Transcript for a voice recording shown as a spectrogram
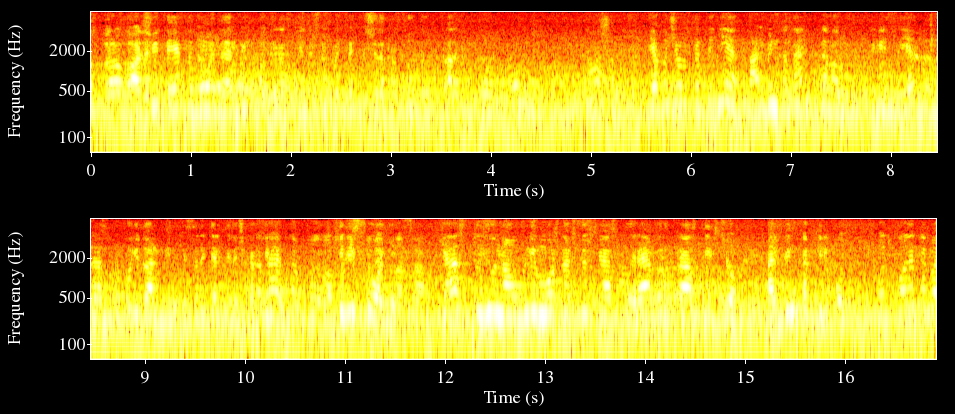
обворовали. Чуєте, як ви думаєте, Альбінка один раз піде, що хочете, як лишила кросовки, кросовки, помниш? Ну а що? Я хочу вам сказати, ні, Альбінка, знаєте, куди ворують? Дивіться, я зараз приходжу до Альбінки, сидить Альбіночка в Когда теле- это было? в телефоне. Сто лет назад. Я стою на углі, можна всю зв'язку, і ребер украсти, і все. Альбінка в телефоні. От коли тебе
